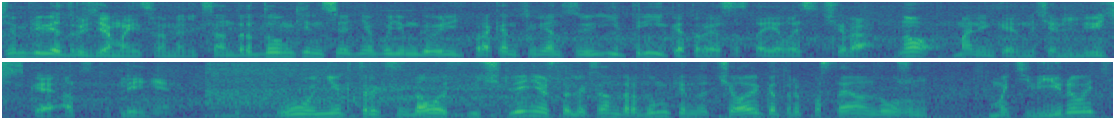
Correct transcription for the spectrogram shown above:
Всем привет, друзья мои, с вами Александр Думкин. Сегодня будем говорить про конференцию E3, которая состоялась вчера. Но маленькое вначале лирическое отступление. У некоторых создалось впечатление, что Александр Думкин это человек, который постоянно должен мотивировать,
